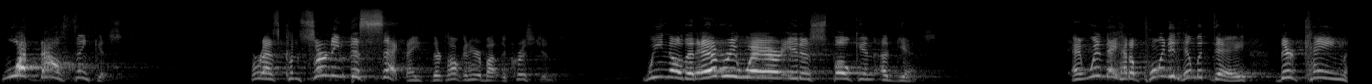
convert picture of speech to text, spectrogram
what thou thinkest. For as concerning this sect, they're talking here about the Christians, we know that everywhere it is spoken against. And when they had appointed him a day, there came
